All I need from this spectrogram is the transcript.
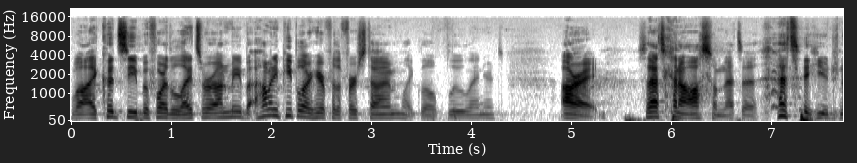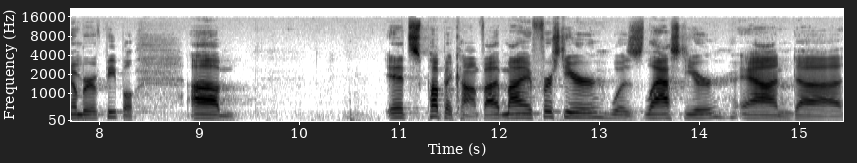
well, I could see before the lights were on me, but how many people are here for the first time, like little blue lanyards? All right, so that's kind of awesome. That's a, that's a huge number of people. Um, it's PuppetConf. I, my first year was last year, and uh,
